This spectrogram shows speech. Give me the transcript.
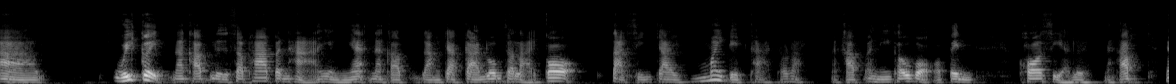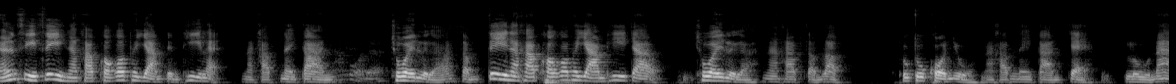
อ่าวิกฤตนะครับ หรือสภาพปัญหาอย่างเงี้ยนะครับ หลังจากการล่มสลายก็ตัดสินใจไม่เด็ดขาดเท่าไหร่นะครับ อันนี้เขาบอกว่าเป็น ข้อเสียเลยนะครับดังนั้นซีซี่นะครับเขาก็พยายามเต็มที่แหละนะครับในการช่วยเหลือสัมตี้นะครับเขาก็พยายามที่จะช่วยเหลือนะครับสำหรับทุกๆคนอยู่นะครับในการแจกลูน่า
